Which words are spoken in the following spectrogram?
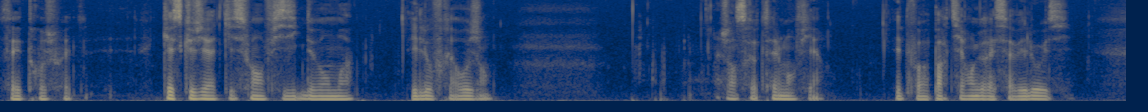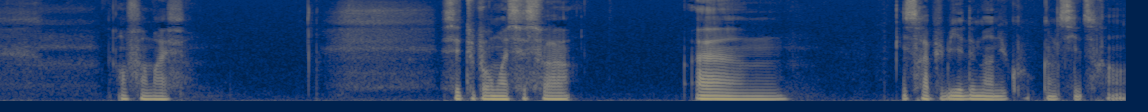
Ça va être trop chouette. Qu'est-ce que j'ai hâte qu'il soit en physique devant moi et de l'offrir aux gens. J'en serais tellement fier. Et de pouvoir partir en Grèce à vélo aussi. Enfin bref. C'est tout pour moi ce soir. Euh, il sera publié demain, du coup, quand le site sera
